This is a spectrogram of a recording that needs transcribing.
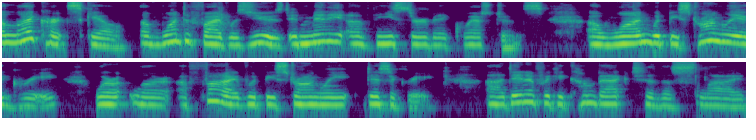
a Likert scale of one to five was used in many of these survey questions. A one would be strongly agree, where, where a five would be strongly disagree. Uh, Dana, if we could come back to the slide.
